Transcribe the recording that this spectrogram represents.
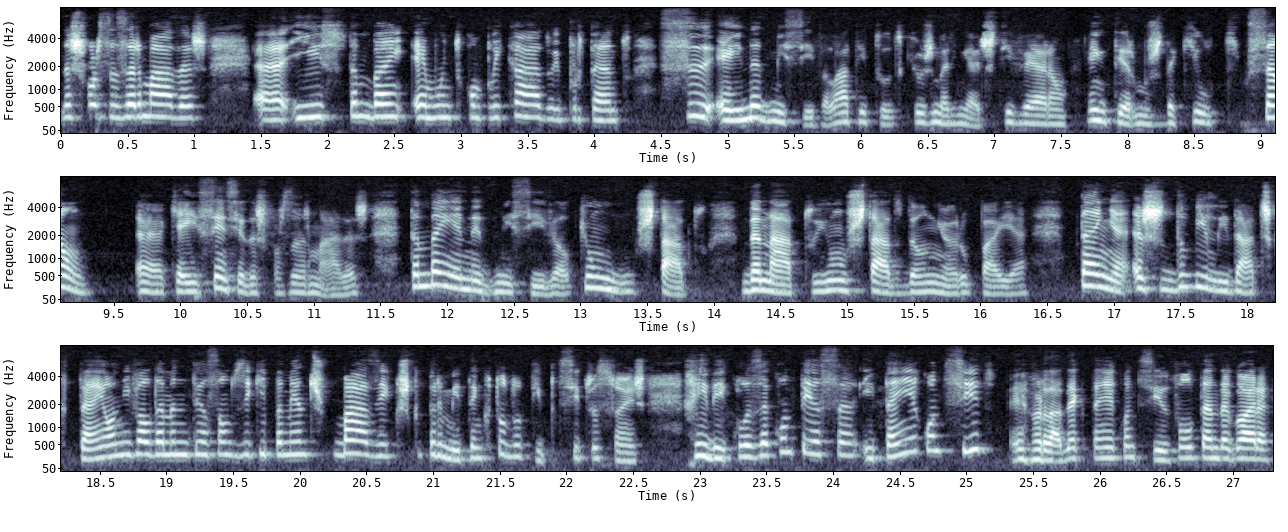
nas Forças Armadas. Uh, e isso também é muito complicado. E, portanto, se é inadmissível a atitude que os marinheiros tiveram em termos daquilo que são que é a essência das Forças Armadas, também é inadmissível que um Estado da NATO e um Estado da União Europeia tenha as debilidades que tem ao nível da manutenção dos equipamentos básicos que permitem que todo o tipo de situações ridículas aconteça. E tem acontecido. A verdade é que tem acontecido. Voltando agora,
